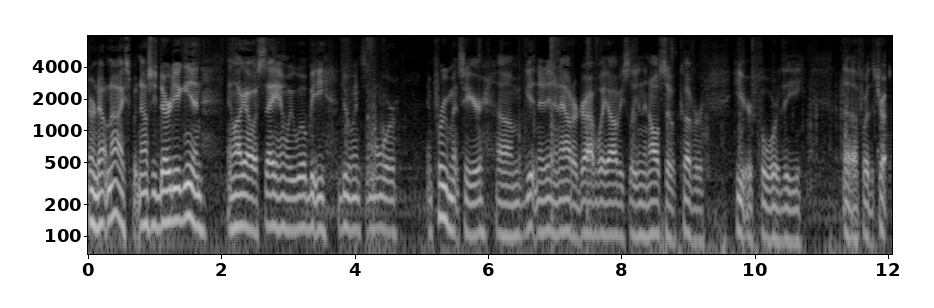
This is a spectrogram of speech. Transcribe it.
turned out nice. But now she's dirty again. And like I was saying, we will be doing some more improvements here, um, getting it in and out our driveway, obviously, and then also a cover here for the uh, for the truck.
